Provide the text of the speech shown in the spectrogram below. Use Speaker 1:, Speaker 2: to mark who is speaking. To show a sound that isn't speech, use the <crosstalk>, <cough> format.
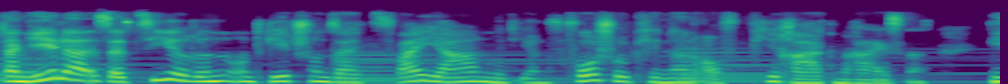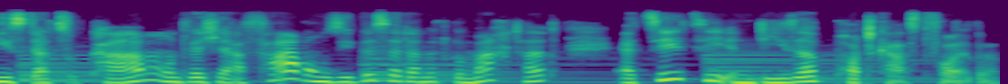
Speaker 1: Daniela ist Erzieherin und geht schon seit zwei Jahren mit ihren Vorschulkindern auf Piratenreise. Wie es dazu kam und welche Erfahrungen sie bisher damit gemacht hat, erzählt sie in dieser Podcast-Folge.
